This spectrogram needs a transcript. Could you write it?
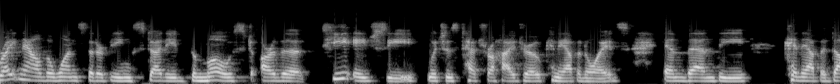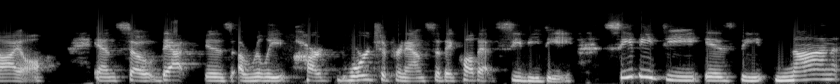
right now, the ones that are being studied the most are the THC, which is tetrahydrocannabinoids, and then the cannabidiol, and so that is a really hard word to pronounce. So they call that CBD. CBD is the non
